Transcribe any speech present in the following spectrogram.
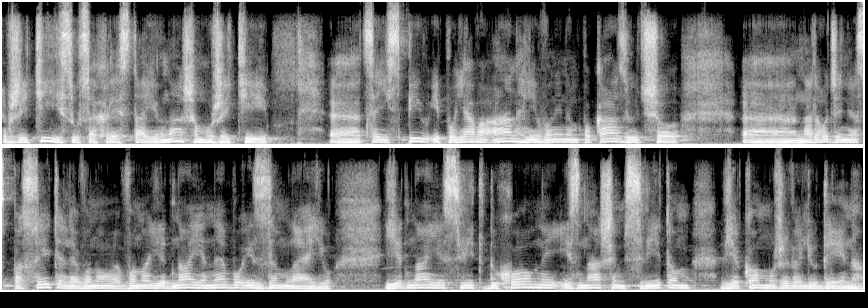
в житті Ісуса Христа і в нашому житті. Е, цей спів і поява ангелів вони нам показують, що народження Спасителя воно, воно єднає небо із землею, єднає світ духовний із нашим світом, в якому живе людина.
